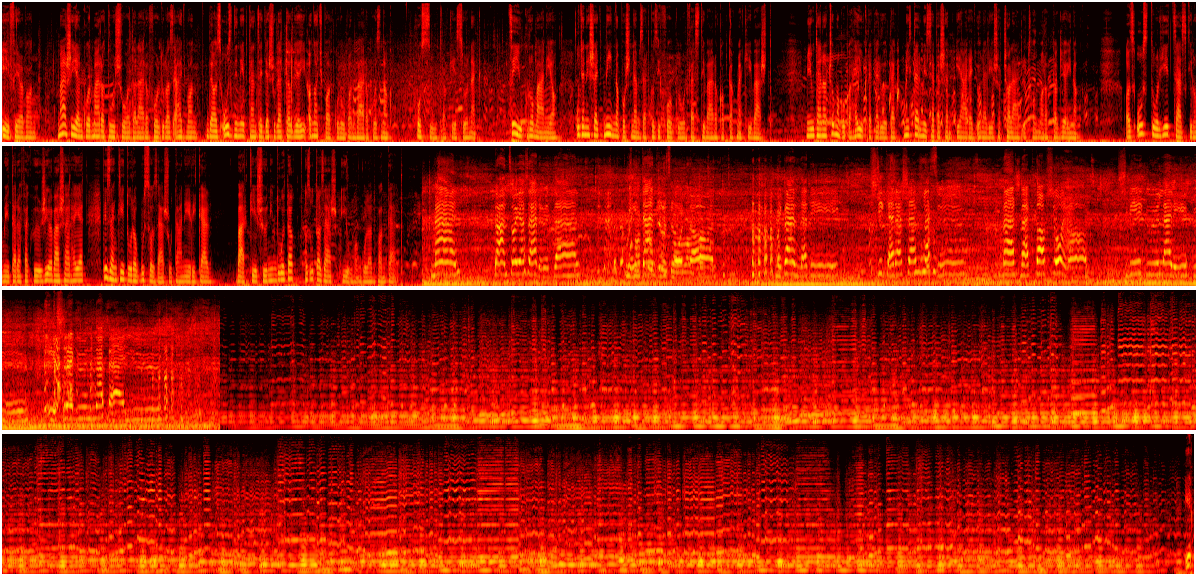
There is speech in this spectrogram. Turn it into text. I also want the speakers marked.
Speaker 1: Éjfél van. Más ilyenkor már a túlsó oldalára fordul az ágyban, de az Ózdi Néptánc Egyesület tagjai a nagy parkolóban várakoznak. Hosszú útra készülnek. Céljuk Románia, ugyanis egy négy napos nemzetközi folklórfesztiválra kaptak meghívást. Miután a csomagok a helyükre kerültek, még természetesen jár egy ölelés a család itthon maradt tagjainak. Az Ósztól 700 kilométerre fekvő Zsilvásárhelyet 12 óra buszozás után érik el, bár későn indultak, az utazás jó hangulatban telt.
Speaker 2: Menj, táncolj az erőddel, minden izmoddal. Mi bennedik, sikeresek leszünk, mert megtapsolnak, s végül lelépünk, és megünnepeljük.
